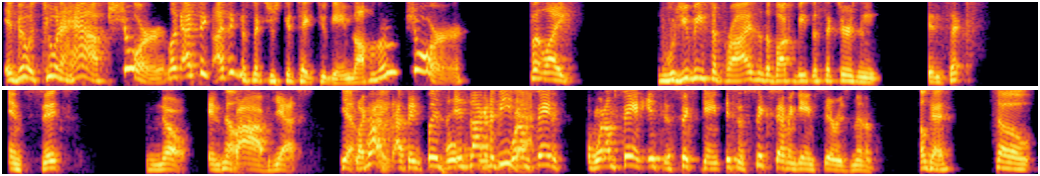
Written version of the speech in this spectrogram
if it was two and a half, sure. Like I think I think the Sixers could take two games off of them, sure. But like, would you be surprised if the Bucks beat the Sixers in in six? In six, no. In No. five, yes. Yeah, Like right. I, I think But it's- it's not gonna be what that. I'm saying. What I'm saying, it's a six game, it's a six, seven game series minimum. okay, so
